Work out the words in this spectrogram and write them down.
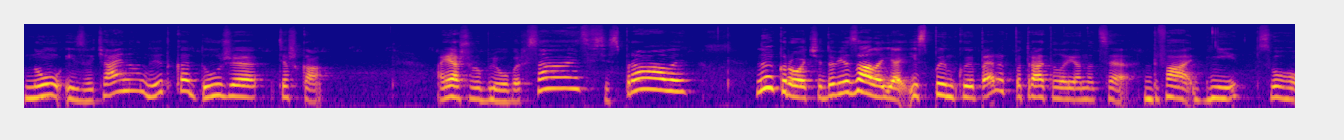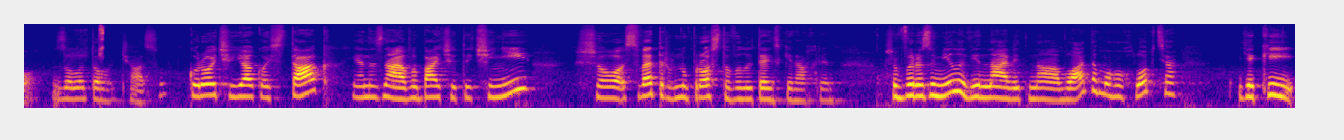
Ну і, звичайно, нитка дуже тяжка. А я ж роблю оверсайз, всі справи. Ну і коротше, дов'язала я і спинку, і перед. Потратила я на це два дні свого золотого часу. Коротше, якось так. Я не знаю, ви бачите чи ні, що светр ну просто велетенський нахрен. Щоб ви розуміли, він навіть на влада мого хлопця, який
